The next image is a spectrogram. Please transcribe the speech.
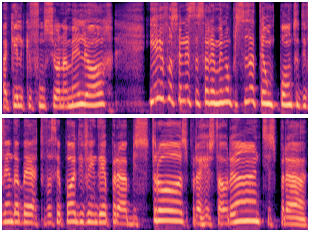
aquele que funciona melhor. E aí você necessariamente não precisa ter um ponto de venda aberto. Você pode vender para bistrôs, para restaurantes, para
